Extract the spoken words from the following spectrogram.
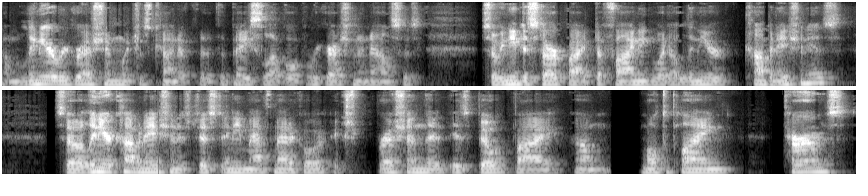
um, linear regression, which is kind of the, the base level of regression analysis. So we need to start by defining what a linear combination is. So a linear combination is just any mathematical expression that is built by um, multiplying terms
